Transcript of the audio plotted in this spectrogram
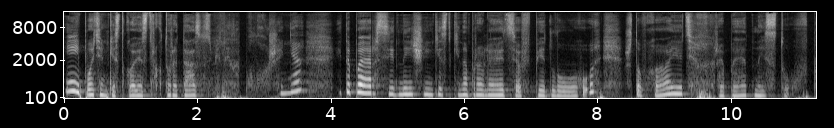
І потім кісткові структури тазу змінили положення. І тепер сідничні кістки направляються в підлогу, штовхають хребетний стовп.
